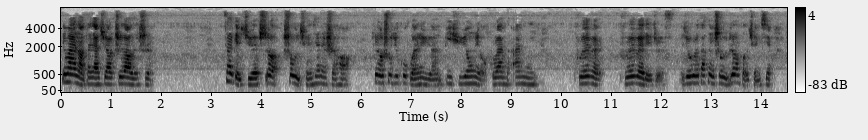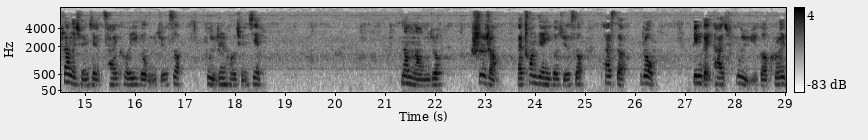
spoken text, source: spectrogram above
另外呢，大家需要知道的是，在给角色授予权限的时候，这个数据库管理员必须拥有 grant any privilege。privileges，也就是说，它可以授予任何权限，这样的权限才可以给我们的角色赋予任何权限。那么呢，我们就试着来创建一个角色 test role，并给它赋予一个 create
